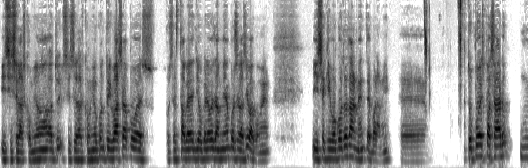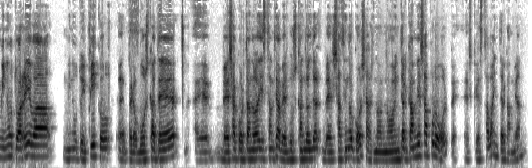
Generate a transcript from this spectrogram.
Y si se las comió, si se las comió con tu Ibasa, pues, pues esta vez yo creo que también pues se las iba a comer. Y se equivocó totalmente para mí. Eh, tú puedes pasar un minuto arriba, minuto y pico, eh, pero búscate, eh, ves acortando la distancia, ves buscando, el ves haciendo cosas, no, no intercambies a puro golpe. Es que estaba intercambiando.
